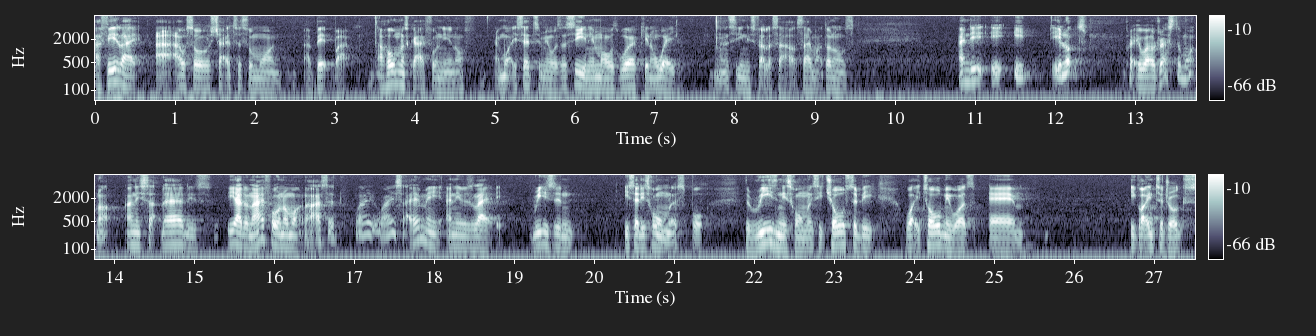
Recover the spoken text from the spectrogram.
I feel like I also chatting to someone a bit back, a homeless guy, funny enough, and what he said to me was, I seen him, I was working away, and I seen this fella sat outside McDonald's, and he, he, he, he looked pretty well dressed and whatnot, and he sat there, and he's, he had an iPhone and whatnot. I said, why, why you sat here, mate? And he was like, reason, he said he's homeless, but the reason he's homeless, he chose to be, what he told me was, um, he got into drugs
